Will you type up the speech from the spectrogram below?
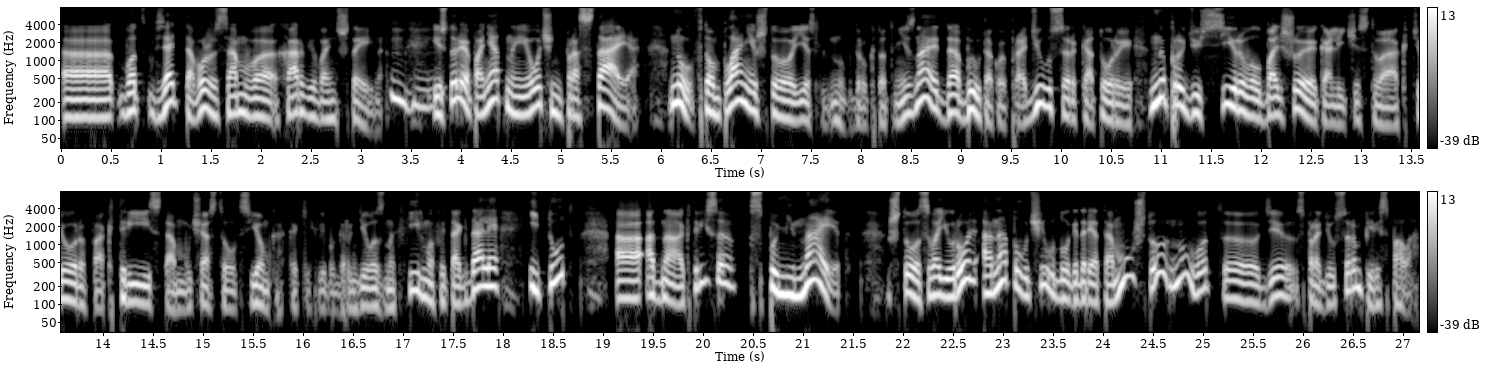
Э, вот взять того же самого Харви Вайнштейна. Мгм. История понятная и очень простая. Ну, в том плане, что, если ну, вдруг кто-то не знает, да, был такой продюсер, который напродюсировал большое количество актеров, актрис, там, участвовал в съемках каких-либо грандиозных фильмов и так далее. И тут а, одна актриса вспоминает, что свою роль она получила благодаря тому, что, ну вот, э, где с продюсером переспала.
